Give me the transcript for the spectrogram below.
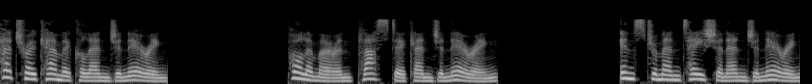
Petrochemical Engineering. Polymer and Plastic Engineering. Instrumentation Engineering.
